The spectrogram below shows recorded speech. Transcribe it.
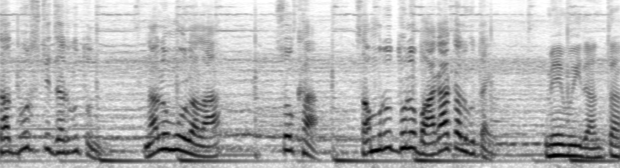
సద్వృష్టి జరుగుతుంది. నలుమూలల సుఖ సమృద్ధులు బాగా కలుగుతాయి. మేము ఇదంతా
